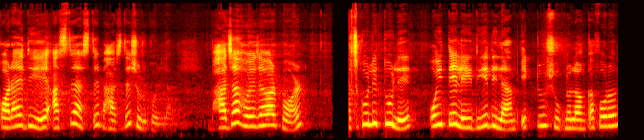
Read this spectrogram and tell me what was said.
কড়াই দিয়ে আস্তে আস্তে ভাজতে শুরু করলাম। ভাজা হয়ে যাওয়ার পর মাছগুলি তুলে ওই তেলেই দিয়ে দিলাম একটু শুকনো লঙ্কা ফোড়ন,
